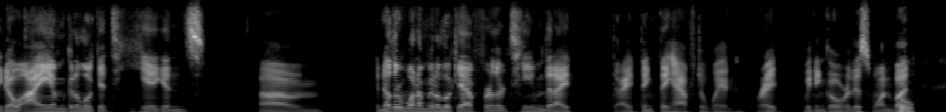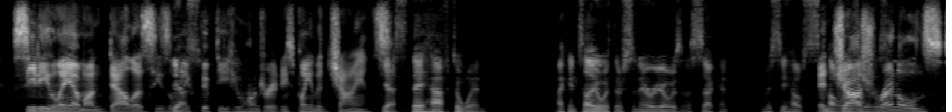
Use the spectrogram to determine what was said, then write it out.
you know, I am going to look at Tee Higgins. Um, another one I'm going to look at for their team that I I think they have to win. Right? We didn't go over this one, but Cool. CeeDee Lamb on Dallas, he's only Yes. 5,200. He's playing the Giants. Yes, they have to win. I can tell you what their scenario is in a second. Let me see how. And how Josh. Reynolds,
